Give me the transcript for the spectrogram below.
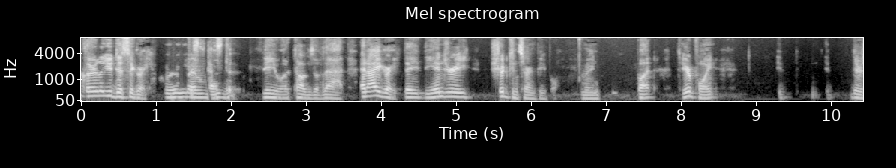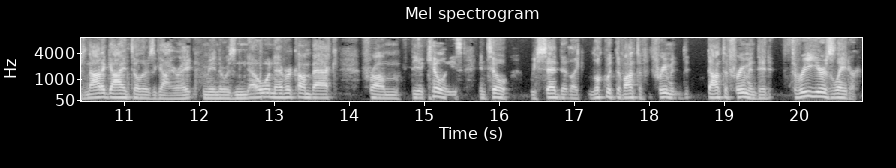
clearly you disagree. Disgusted see what comes of that. And I agree. The the injury should concern people. I mean, but to your point, there's not a guy until there's a guy, right? I mean, there was no one ever come back from the Achilles until we said that. Like, look what Devonta Freeman, Donta Freeman did three years later.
